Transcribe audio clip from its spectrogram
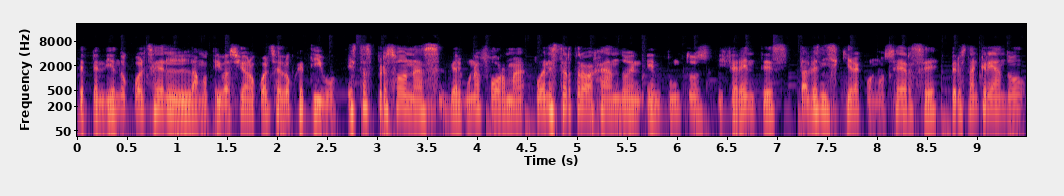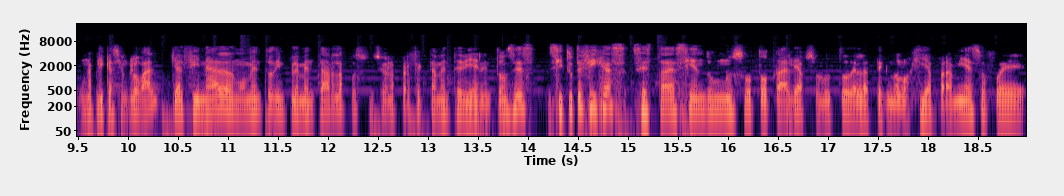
dependiendo cuál sea la motivación o cuál sea el objetivo, estas personas de alguna forma pueden estar trabajando en, en puntos diferentes, tal vez ni siquiera conocerse, pero están creando una aplicación global que al final, al momento de implementarla, pues funciona perfectamente bien. Entonces, si tú te fijas, se está haciendo un uso total y absoluto de la tecnología. Para mí eso fue,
